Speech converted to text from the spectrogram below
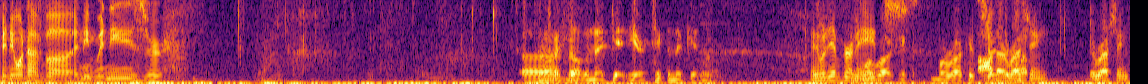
Anyone have uh, any minis or? Uh, Uh, I still have a med kit. Here, take the med kit. Anybody have There's grenades? More rockets. More rockets. Oh, they're pick 'em up? rushing. They're rushing.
